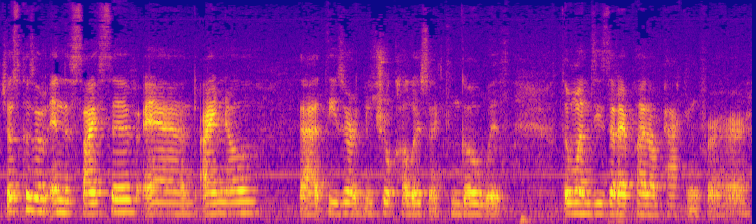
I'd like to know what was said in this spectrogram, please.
just because i'm indecisive and i know that these are neutral colors that can go with the onesies that i plan on packing for her.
